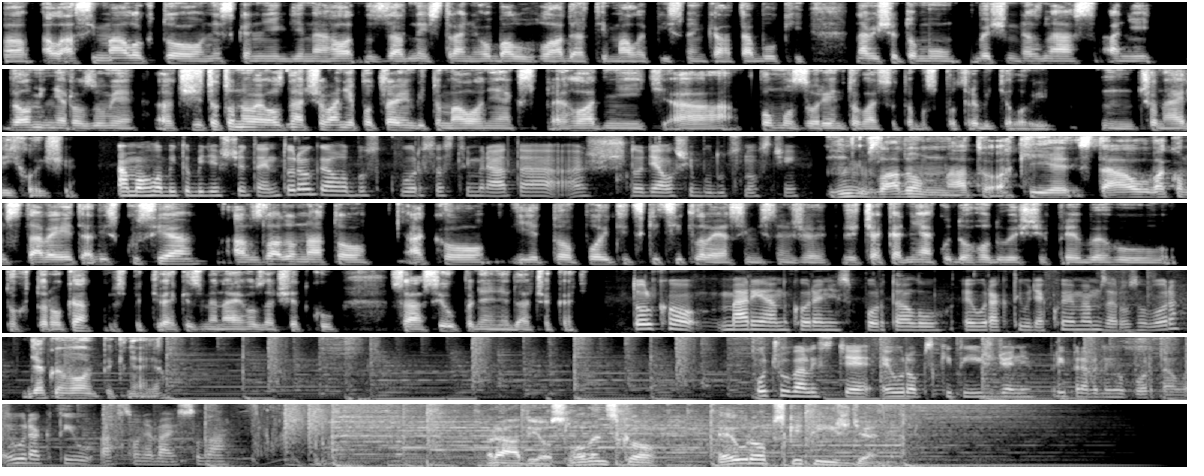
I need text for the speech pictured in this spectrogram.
ale asi málo kto dneska niekde na zadnej strane obalu hľadá tie malé písmenka a tabulky. Navyše tomu väčšina z nás ani veľmi nerozumie. Čiže toto nové označovanie potravín by to malo nejak sprehľadniť a pomôcť zorientovať sa tomu spotrebiteľovi čo najrýchlejšie. A mohlo by to byť ešte tento rok, alebo skôr sa s tým ráta až do ďalšej budúcnosti? Mhm, vzhľadom na to, aký je stav, v akom stave je tá diskusia a vzhľadom na to, ako je to politicky citlivé, ja si myslím, že, že čakať nejakú dohodu ešte v priebehu tohto roka, respektíve aj keď sme na jeho začiatku, sa asi úplne nedá čakať. Toľko Marian Koreň z portálu Euraktiv. Ďakujem vám za rozhovor. Ďakujem veľmi pekne aj ja. Počúvali ste Európsky týždeň, pripravili ho portál Euraktiv a Sonja Vajsová. Rádio Slovensko, Európsky týždeň.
